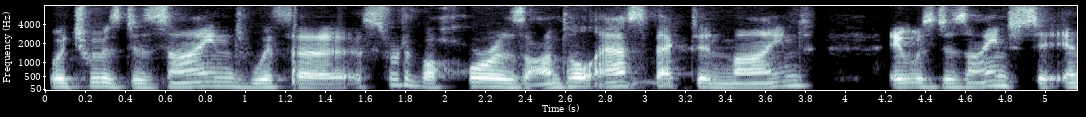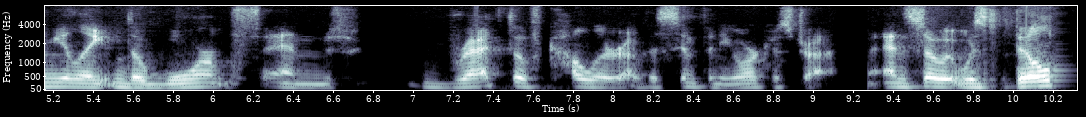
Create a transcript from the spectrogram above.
which was designed with a sort of a horizontal aspect in mind. It was designed to emulate the warmth and breadth of color of a symphony orchestra. And so it was built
